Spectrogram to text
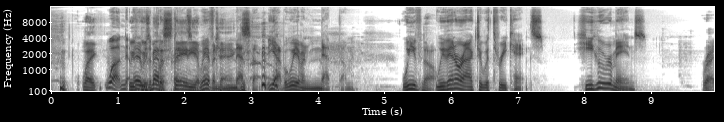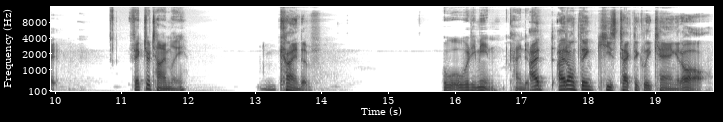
like, Well, no, we, it have met a stadium. We haven't Kangs. met them. Yeah, but we haven't met them. We've No. we've interacted with three kings. He who remains, right? Victor Timely. Kind of. What do you mean? Kind of. I I don't think he's technically Kang at all.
